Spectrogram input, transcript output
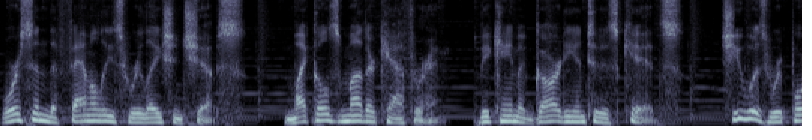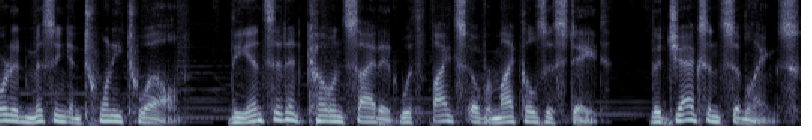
worsened the family's relationships. Michael's mother, Catherine, became a guardian to his kids. She was reported missing in 2012. The incident coincided with fights over Michael's estate. The Jackson siblings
